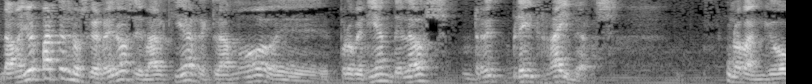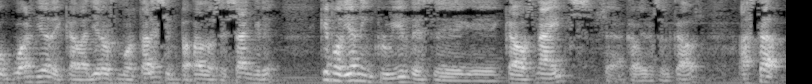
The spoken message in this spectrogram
La mayor parte de los guerreros de Valkia reclamó eh, provenían de los Red Blade Riders, una vanguardia de caballeros mortales empapados de sangre que podían incluir desde eh, Chaos Knights, o sea, Caballeros del Caos, hasta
